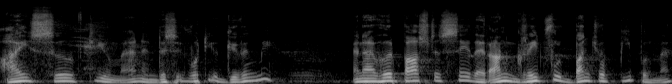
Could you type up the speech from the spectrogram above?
I served you, man, and this is what you're giving me? And I've heard pastors say that. Ungrateful bunch of people, man.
